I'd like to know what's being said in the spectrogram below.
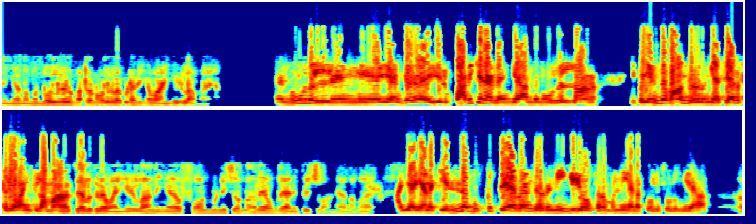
நீங்க நம்ம நூல்கள் மற்ற நூல்களை கூட நீங்க வாங்கிக்கலாமே. நூல்கள் எங்க படிக்கிறேன்னுங்க அந்த நூல்கள்லாம் இப்ப எங்க வாங்குறதுங்க? சேலத்திலேயே வாங்கிக்கலாமா? சேலத்திலே வாங்கிக்கலாம். நீங்க ஃபோன் பண்ணி சொன்னாலே அவங்களே அனுப்பி வச்சிருவாங்க. நம்ம ஐயா எனக்கு என்ன புக்கு தேவைங்கிறத நீங்க யோசனை பண்ணி எனக்கு ஒண்ணு சொல்லுங்கய்யா. ஆ,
